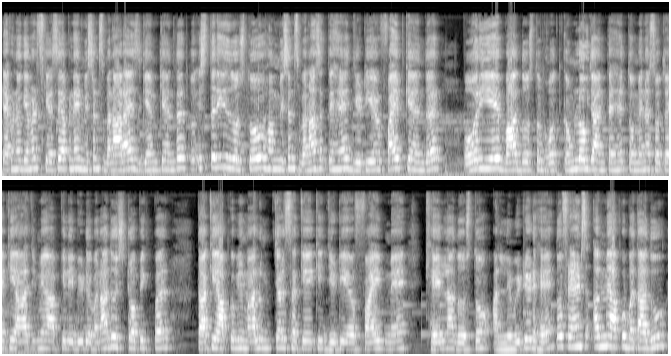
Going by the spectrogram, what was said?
टेक्नो गेमर्स कैसे अपने मिशन बना रहा है इस गेम के अंदर। तो इस तरीके से दोस्तों, हम मिशन बना सकते हैं जी टी फाइव के अंदर। और ये बात दोस्तों बहुत कम लोग जानते हैं तो मैंने सोचा कि आज मैं आपके लिए वीडियो बना दू इस टॉपिक पर, ताकि आपको भी मालूम चल सके कि जी टी फाइव में खेलना दोस्तों अनलिमिटेड है। तो फ्रेंड्स अब मैं आपको बता दू,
